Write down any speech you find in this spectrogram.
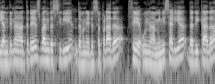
i Antena 3 van decidir, de manera separada, fer una minissèrie dedicada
